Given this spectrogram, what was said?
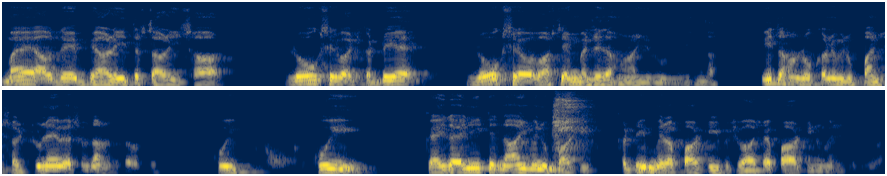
ਮੈਂ ਆਪਦੇ 42 43 ਸਾਲ ਲੋਕ ਸੇਵਾ 'ਚ ਕੱਢੇ ਹੈ ਲੋਕ ਸੇਵਾ ਵਾਸਤੇ ਐਮਐਲਏ ਦਾ ਹੋਣਾ ਜ਼ਰੂਰੀ ਨਹੀਂ ਹੁੰਦਾ। ਇਹ ਤਾਂ ਹੁਣ ਲੋਕਾਂ ਨੇ ਮੈਨੂੰ 5 ਸਾਲ ਚੁਣਿਆ ਹੋਇਆ ਸੰਵਿਧਾਨਕ ਤੌਰ ਤੇ। ਕੋਈ ਕੋਈ ਕਾਇਦਾ ਹੀ ਨਹੀਂ ਤੇ ਨਾ ਹੀ ਮੈਨੂੰ ਪਾਰਟੀ ਕੱਢੀ। ਮੇਰਾ ਪਾਰਟੀ ਵਿਸ਼ਵਾਸ ਹੈ, ਪਾਰਟੀ ਨੂੰ ਮੇਰੇ ਤੇ ਵਿਸ਼ਵਾਸ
